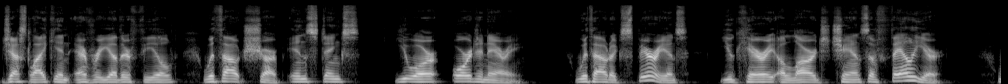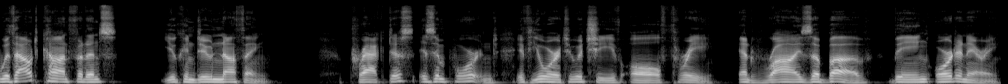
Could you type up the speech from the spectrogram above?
Just like in every other field, without sharp instincts, you are ordinary. Without experience, you carry a large chance of failure. Without confidence, you can do nothing. Practice is important if you are to achieve all three and rise above being ordinary.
